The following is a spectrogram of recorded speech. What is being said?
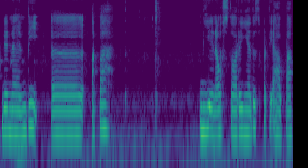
Dan nanti uh, apa the end of story-nya itu seperti apa.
